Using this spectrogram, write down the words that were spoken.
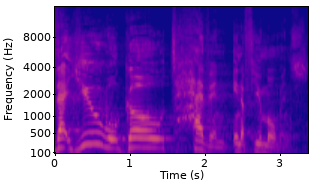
that you will go to heaven in a few moments.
